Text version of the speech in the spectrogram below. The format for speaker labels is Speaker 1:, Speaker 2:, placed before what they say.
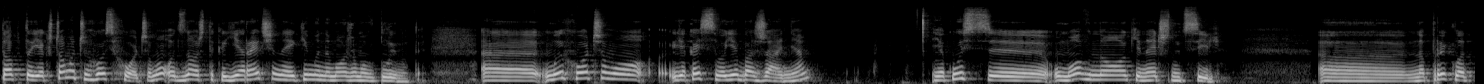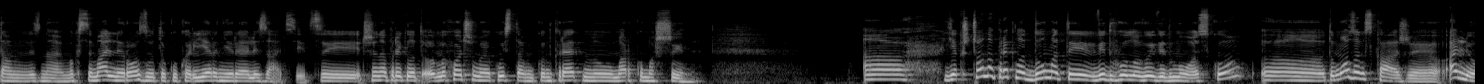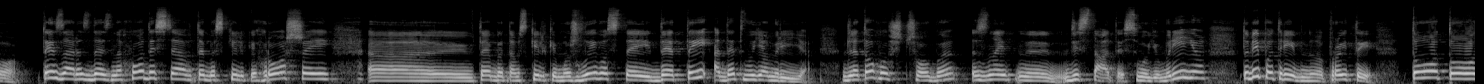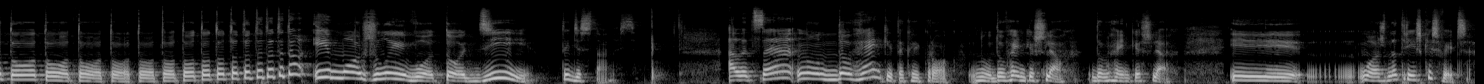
Speaker 1: Тобто, якщо ми чогось хочемо, от знову ж таки є речі, на які ми не можемо вплинути. Е, Ми хочемо якесь своє бажання, якусь е, умовно кінечну ціль. Е, Наприклад, там не знаю, максимальний розвиток у кар'єрній реалізації. Це, чи, наприклад, ми хочемо якусь там конкретну марку машини. А, якщо, наприклад, думати від голови від мозку, то мозок скаже: Альо, ти зараз десь знаходишся, в тебе скільки грошей, е, в тебе там скільки можливостей, де ти, а де твоя мрія? Для того, щоб знай... е, дістати свою мрію, тобі потрібно пройти. То, то, то, то, то, то, то, то, то, то, то, то, то, то, то, то, то, і можливо тоді ти дістанешся. Але це ну, довгенький такий крок, ну, довгенький шлях, довгенький шлях. І можна трішки швидше.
